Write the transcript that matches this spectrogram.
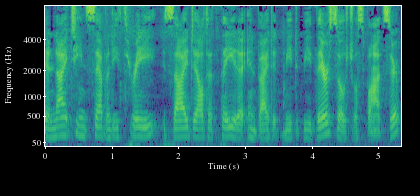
In 1973, Xi Delta Theta invited me to be their social sponsor.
